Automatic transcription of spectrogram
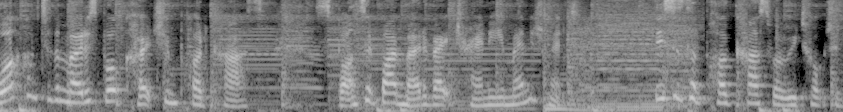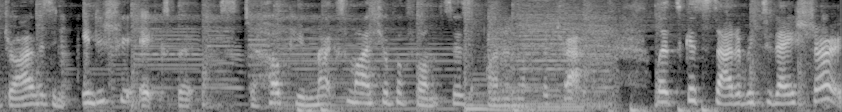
welcome to the Motorsport Coaching Podcast, sponsored by Motivate Training and Management. This is a podcast where we talk to drivers and industry experts to help you maximize your performances on and off the track. Let's get started with today's show.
